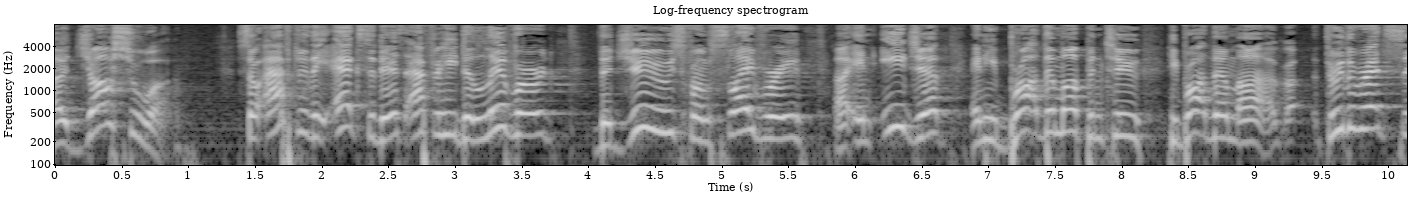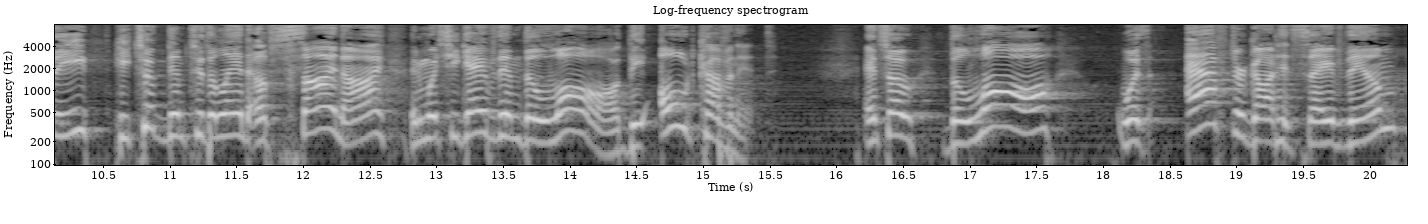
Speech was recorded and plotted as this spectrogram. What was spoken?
uh, Joshua. So after the Exodus, after he delivered the Jews from slavery uh, in Egypt, and he brought them up into, he brought them uh, through the Red Sea, he took them to the land of Sinai, in which he gave them the law, the old covenant. And so the law was after God had saved them,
